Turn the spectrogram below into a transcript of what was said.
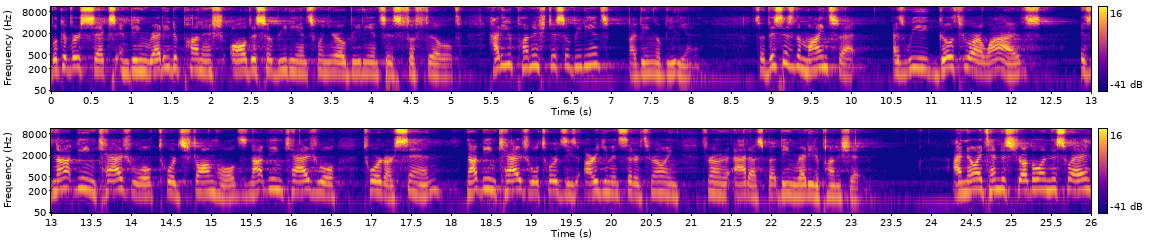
Look at verse 6 and being ready to punish all disobedience when your obedience is fulfilled. How do you punish disobedience? By being obedient. So, this is the mindset as we go through our lives is not being casual towards strongholds, not being casual toward our sin, not being casual towards these arguments that are throwing, thrown at us, but being ready to punish it. I know I tend to struggle in this way.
